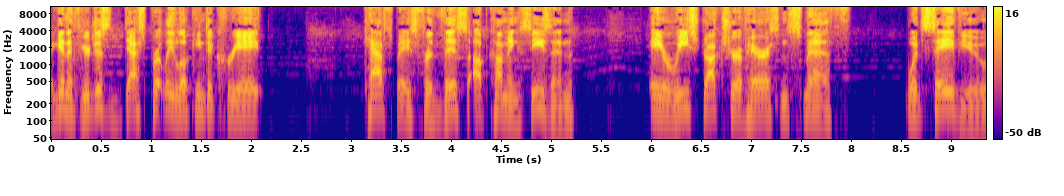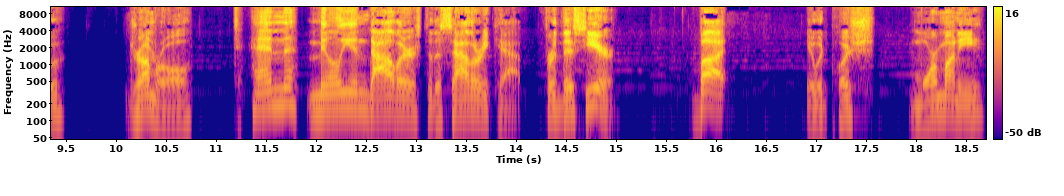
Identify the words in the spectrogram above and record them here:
again, if you're just desperately looking to create cap space for this upcoming season, a restructure of Harrison Smith would save you, drumroll, $10 million to the salary cap for this year. But it would push more money,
